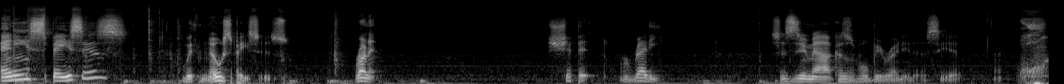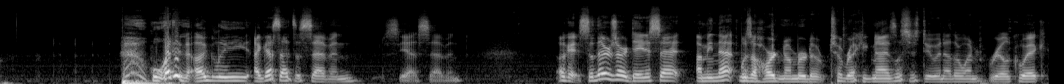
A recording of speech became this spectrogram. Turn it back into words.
any spaces with no spaces. Run it. Ship it. We're ready just zoom out because we'll be ready to see it. what an ugly, I guess that's a seven. Yeah, seven. Okay, so there's our data set. I mean, that was a hard number to, to recognize. Let's just do another one real quick.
